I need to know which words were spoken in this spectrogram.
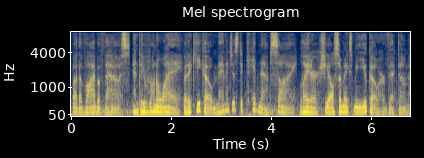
by the vibe of the house, and they run away, but Akiko manages to kidnap Sai. Later, she also makes Miyuko her victim.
